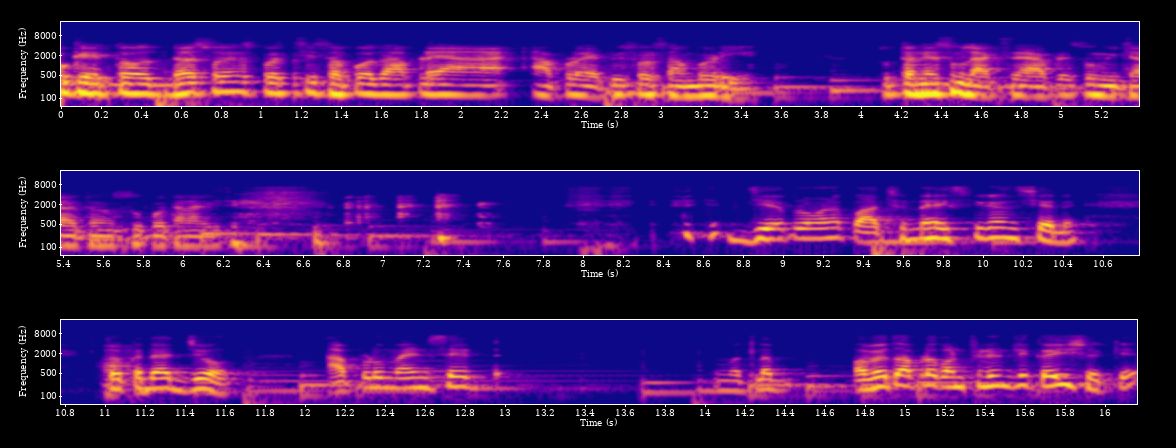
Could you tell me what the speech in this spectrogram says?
okay તો દસ વર્ષ પછી સપોઝ આપણે આ આપણો એપિસોડ સાંભળીએ તો તને શું લાગશે? આપણે શું વિચારતા શું પોતાના વિશે? જે પ્રમાણે પાછળના એક્સપિરિયન્સ છે ને તો કદાચ જો આપણું માઇન્ડસેટ મતલબ હવે તો આપણે કોન્ફિડન્ટલી કહી શકીએ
